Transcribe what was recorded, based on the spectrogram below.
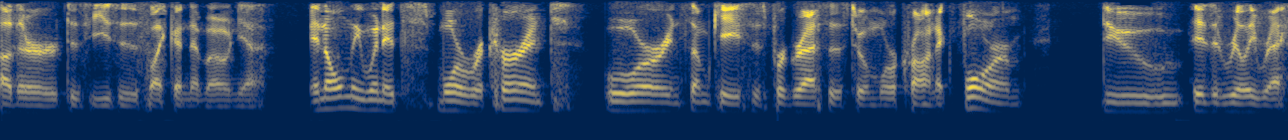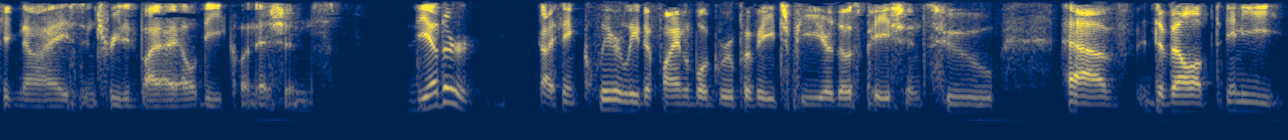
other diseases like a pneumonia. And only when it's more recurrent or in some cases progresses to a more chronic form, is it really recognized and treated by ILD clinicians? The other, I think, clearly definable group of HP are those patients who have developed any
